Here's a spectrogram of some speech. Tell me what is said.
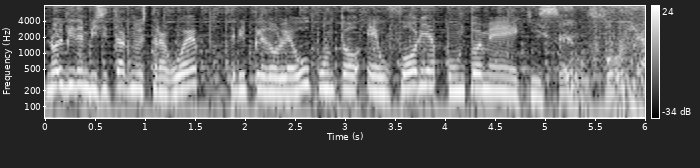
No olviden visitar nuestra web www.euforia.mx. Euforia.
